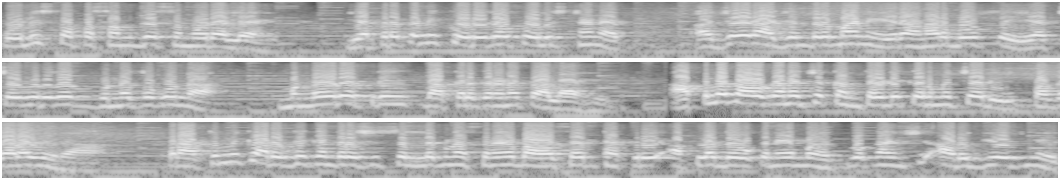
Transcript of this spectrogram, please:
पोलीस तपासामध्ये समोर आले आहे. या प्रकरणी कोरेगाव पोलीस ठाण्यात अजय राजेंद्र माने राहणार भोसले याच्या विरोधात गुन्ह्याचा गुन्हा मंगळवार रात्री दाखल करण्यात आला आहे. आपल्या दवाखान्याचे कंत्राटी कर्मचारी पगाराविना प्राथमिक आरोग्य केंद्राशी संलग्न असणाऱ्या बाळासाहेब ठाकरे आपल्या दवाखान्या महत्वाकांक्षी आरोग्य योजनेत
